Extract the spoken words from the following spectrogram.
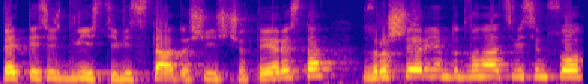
5200 від 100 до 6400 з розширенням до 12800,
